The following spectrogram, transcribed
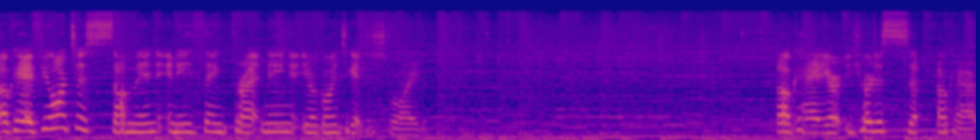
Okay, if you want to summon anything threatening, you're going to get destroyed. Okay, you're you're just okay.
